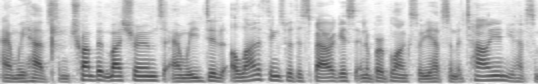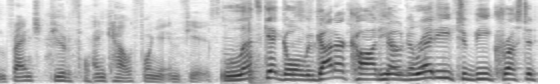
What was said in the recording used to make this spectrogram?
and we have some trumpet mushrooms, and we did a lot of things with asparagus and a beurre blanc. So you have some Italian, you have some French, Beautiful. and California infused. Let's get going. We've got our cod here delicious. ready to be crusted.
